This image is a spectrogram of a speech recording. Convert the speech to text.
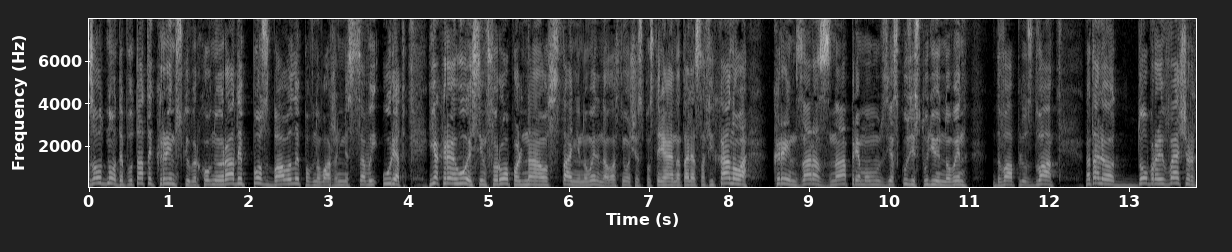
Заодно депутати Кримської Верховної Ради позбавили повноважень місцевий уряд. Як реагує Сімферополь на останні новини на власні очі спостерігає Наталя Сафіханова. Крим зараз на прямому зв'язку зі студією новин 2+,2. Наталю, добрий вечір.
